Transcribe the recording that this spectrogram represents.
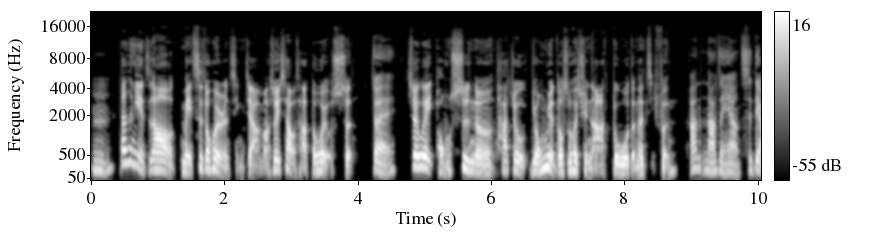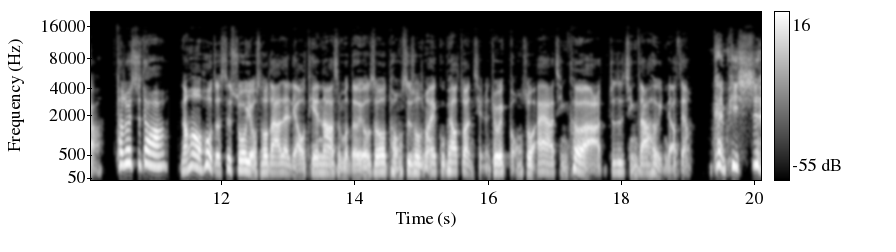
嗯，但是你也知道，每次都会有人请假嘛，所以下午茶都会有剩。对，这位同事呢，他就永远都是会去拿多的那几份啊，拿怎样吃掉？他就会吃掉啊。然后或者是说，有时候大家在聊天啊什么的，有时候同事说什么哎，股票赚钱了，就会拱说哎呀，请客啊，就是请大家喝饮料这样。看你屁事！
